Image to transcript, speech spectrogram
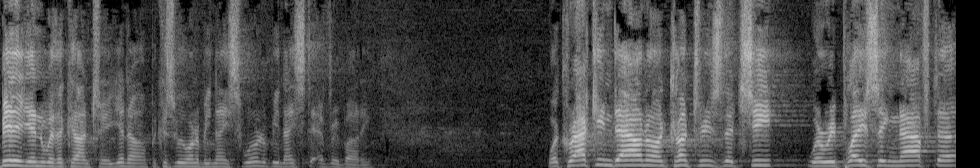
billion with a country, you know, because we want to be nice. We want to be nice to everybody. We're cracking down on countries that cheat. We're replacing NAFTA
